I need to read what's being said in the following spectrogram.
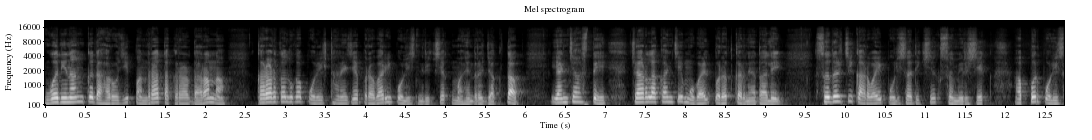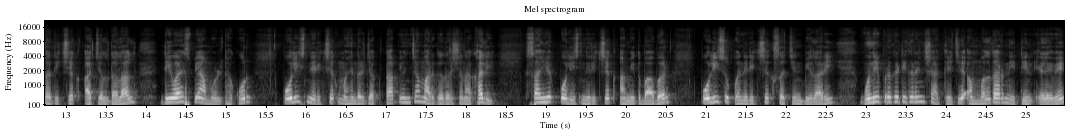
व दिनांक दहा रोजी पंधरा तक्रारदारांना कराड तालुका पोलीस ठाण्याचे प्रभारी पोलीस निरीक्षक महेंद्र जगताप यांच्या हस्ते चार लाखांचे मोबाईल परत करण्यात आले. सदरची कारवाई पोलीस अधीक्षक समीर शेख अप्पर पोलीस अधीक्षक अचल दलाल डीवायएसपी अमोल ठाकूर पोलीस निरीक्षक महेंद्र जगताप यांच्या मार्गदर्शनाखाली सहाय्यक पोलीस निरीक्षक अमित बाबर पोलीस उपनिरीक्षक सचिन भिलारी गुन्हे प्रकटीकरण शाखेचे अंमलदार नितीन येळेवे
